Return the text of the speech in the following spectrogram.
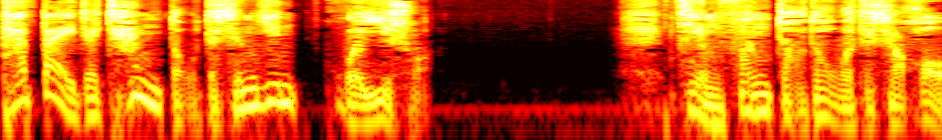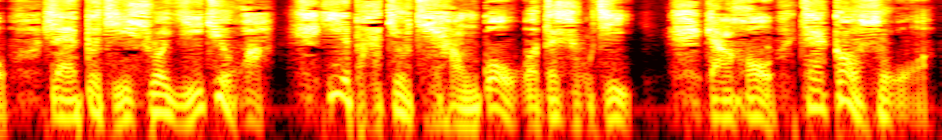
他带着颤抖的声音回忆说：“警方找到我的时候，来不及说一句话，一把就抢过我的手机，然后再告诉我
